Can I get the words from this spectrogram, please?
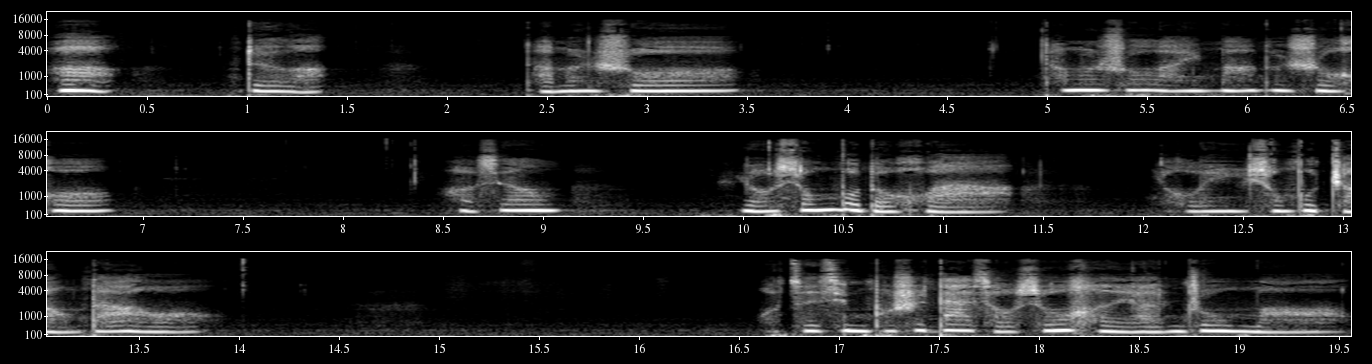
啊，对了，他们说，他们说来姨妈的时候，好像揉胸部的话，有利于胸部长大哦。我最近不是大小胸很严重吗？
